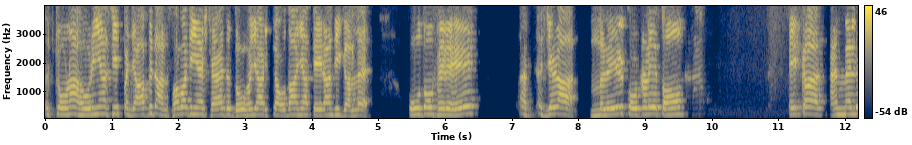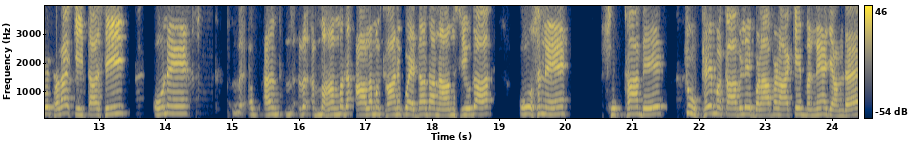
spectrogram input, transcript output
ਚੋਣਾਂ ਹੋ ਰਹੀਆਂ ਸੀ, ਪੰਜਾਬ ਵਿਧਾਨ ਸਭਾ ਦੀਆਂ ਸ਼ਾਇਦ 2014 ਜਾਂ 13 ਦੀ ਗੱਲ ਹੈ, ਉਦੋਂ ਫਿਰ ਇਹ ਜਿਹੜਾ ਮਲੇਰ ਕੋਟਲੇ ਤੋਂ ਇੱਕ ਐਮਐਲਏ ਖੜਾ ਕੀਤਾ ਸੀ, ਉਹਨੇ ਮੁਹੰਮਦ ਆਲਮ ਖਾਨ ਕੋ ਐਦਾਂ ਦਾ ਨਾਮ ਸੀ ਉਹਦਾ, ਉਸਨੇ ਸਿੱਖਾਂ ਦੇ ਝੂਠੇ ਮੁਕਾਬਲੇ ਬਣਾ ਬਣਾ ਕੇ ਮੰਨਿਆ ਜਾਂਦਾ ਹੈ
